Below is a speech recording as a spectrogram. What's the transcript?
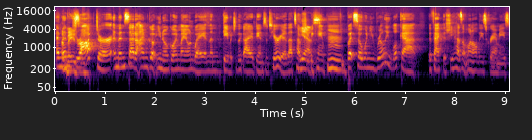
and then Amazing. dropped her, and then said, "I'm go you know going my own way," and then gave it to the guy at Danceteria. That's how Yes. she became. Mm. But so when you really look at the fact that she hasn't won all these Grammys.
